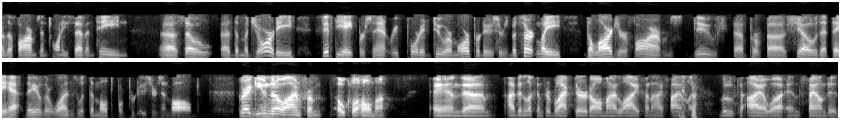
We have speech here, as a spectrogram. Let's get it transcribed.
of the farms in 2017. Uh, so uh, the majority, 58%, reported two or more producers, but certainly the larger farms do uh, uh, show that they have they are the ones with the multiple producers involved. Greg, you know I'm from Oklahoma, and um, I've been looking for black dirt all my life, and I finally moved to Iowa and found it.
